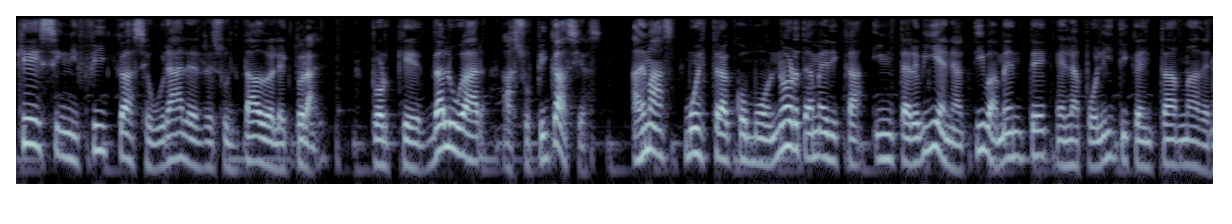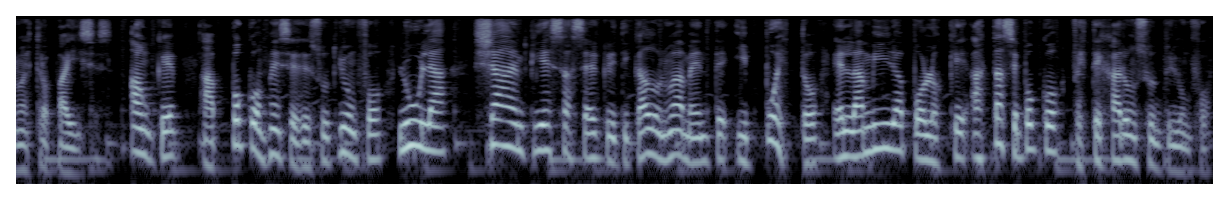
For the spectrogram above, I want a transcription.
qué significa asegurar el resultado electoral porque da lugar a suspicacias. Además, muestra cómo Norteamérica interviene activamente en la política interna de nuestros países. Aunque a pocos meses de su triunfo, Lula ya empieza a ser criticado nuevamente y puesto en la mira por los que hasta hace poco festejaron su triunfo.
